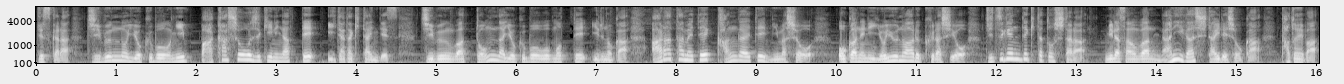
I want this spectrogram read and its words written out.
ですから自分の欲望に馬鹿正直になっていただきたいんです。自分はどんな欲望を持っているのか改めて考えてみましょう。お金に余裕のある暮らしを実現できたとしたら皆さんは何がしたいでしょうか？例えば、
